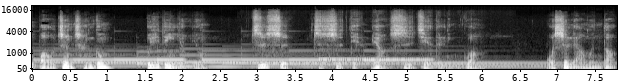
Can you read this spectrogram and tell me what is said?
保证成功，不一定有用。知识只是点亮世界的灵光。我是梁文道。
